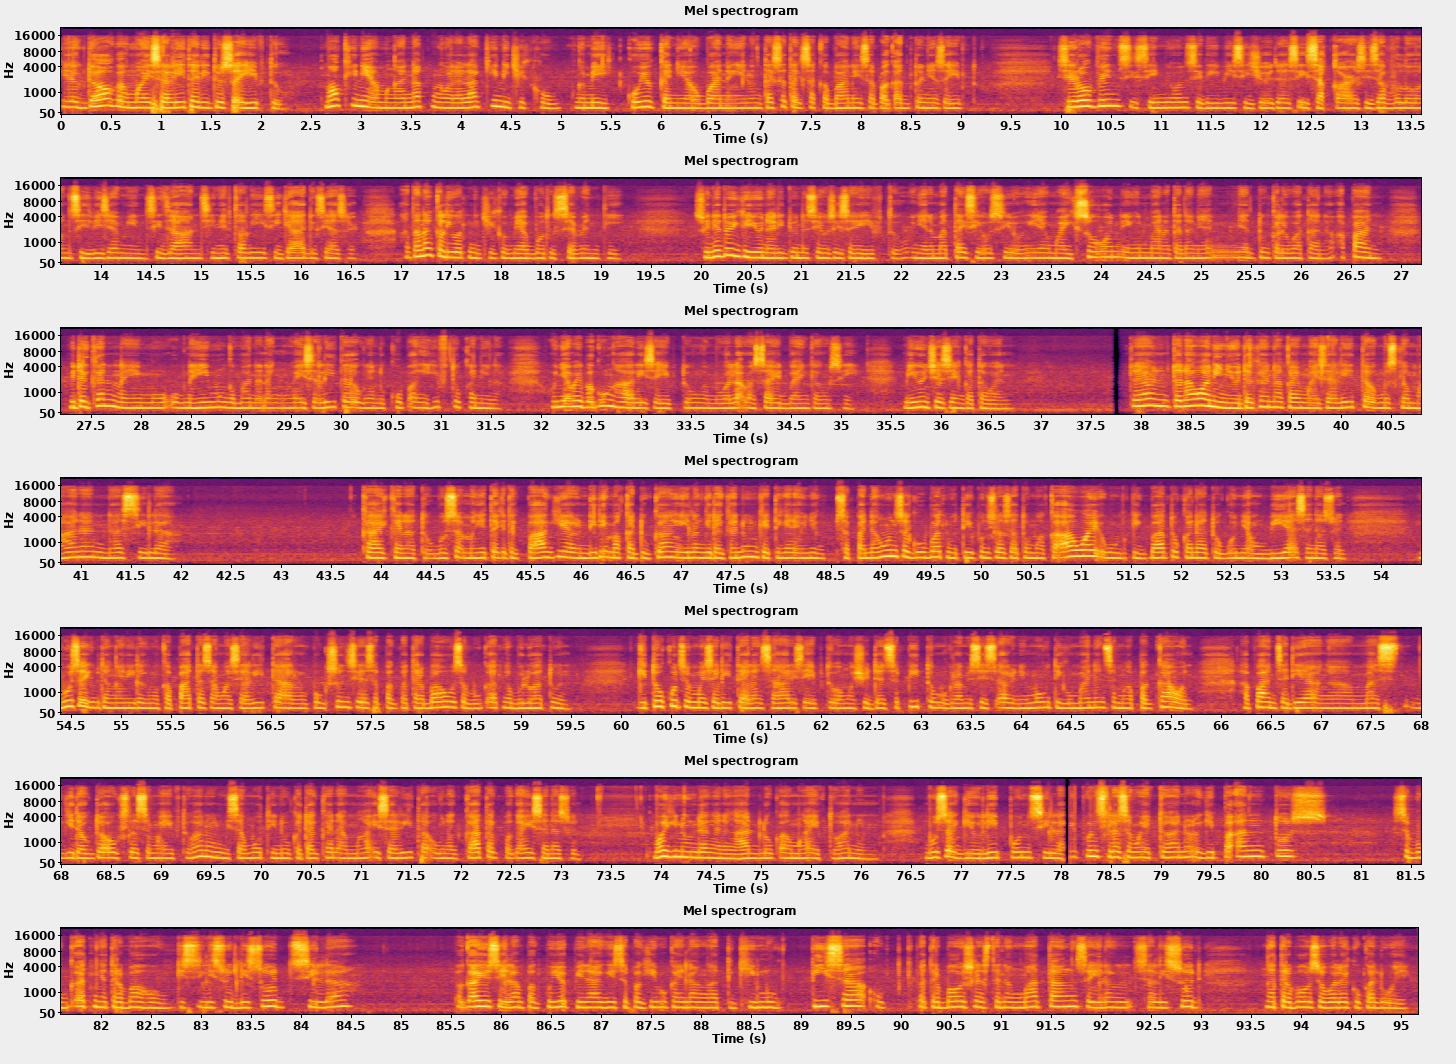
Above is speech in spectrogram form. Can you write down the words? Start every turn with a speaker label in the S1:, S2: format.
S1: Gidagdaog ang mga Israelita dito sa Ehipto. Mao kini ang mga anak nga lalaki ni Jacob nga may kuyog kaniya uban ang ilang tagsa-tagsa kabanay sa pag-adto niya sa Ehipto. Si Robin, si Simeon, si Levi, si Judah, si Isakar, si Zabulon, si Benjamin, si Dan, si Naphtali, si Gad, si Aser. Ang tanang kaliwat ni Jacob miabot og 70. So niadtoy gayon na dito na si Jose sa Ehipto. Unya namatay si Jose ang iyang mga igsuon ingon man ang tanan niya niadtong kaliwatan. Apan midaghan na nahimo ug nahimong gamanan ang mga Israelita ug nalukop ang Ehipto kanila. Unya may bagong hari sa Ehipto nga wala masayod bahin kang Jose. Mingon siya siyang katawan. Tan- Tanawa ninyo, daghan na kay mga Israelita ug mas gamahanan na sila. Kay kanato busa mangita kitag paagi aron dili makadugang ilang gidaghanon kay tingali unyag sa panahon sa gubat motipon sila sa atong mga kaaway ug makigbato kanato ug unya mubiya sa nasod. Busa gyud nga nilang makapatas ang mga Israelita aron pugson sila sa pagpatrabaho sa bugat nga buluhaton. Gitukod sa mga Israelita alang sa hari sa Ehipto ang mga syudad sa Pitom ug Rameses aron himong tigumanan sa mga pagkaon. Apan sa diha nga mas gidawdaog sila sa mga Ehiptohanon misamot hinuog kadaghan ang mga Israelita ug nagkatag pag-ayo sa nasod. Mo'y hinungdan nga nanghadlok ang mga Ehiptohanon. Busa giulipon sila. Ipon sila sa mga Ehiptohanon ug gipaantos sa bugat nga trabaho. Lisod-lisod sila pag-ayo sa ilang pagpuyo pinagi sa paghimo kanilang nga tighimog tisa ug gipatrabaho sila sa tanang matang sa ilang sa lisod nga trabaho sa walay kukaluoy.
